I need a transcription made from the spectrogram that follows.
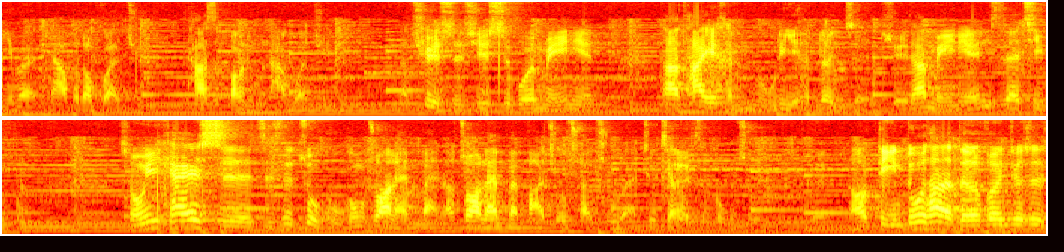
你们拿不到冠军，他是帮你们拿冠军。那确实，其实史伯恩每一年，他他也很努力，很认真，所以他每一年一直在进步。从一开始只是做苦工抓篮板，然后抓篮板把球传出来，就这样子工作。对然后顶多他的得分就是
